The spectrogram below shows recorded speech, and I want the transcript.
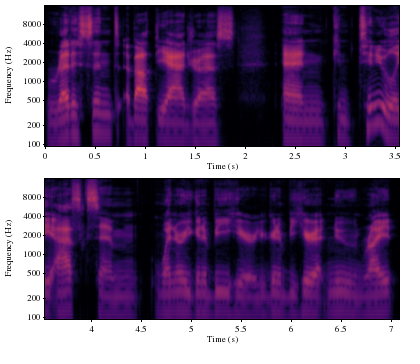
reticent about the address and continually asks him, When are you going to be here? You're going to be here at noon, right?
